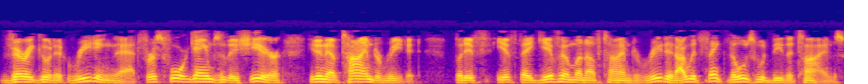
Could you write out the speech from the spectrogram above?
very good at reading that. First four games of this year, he didn't have time to read it. But if if they give him enough time to read it, I would think those would be the times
